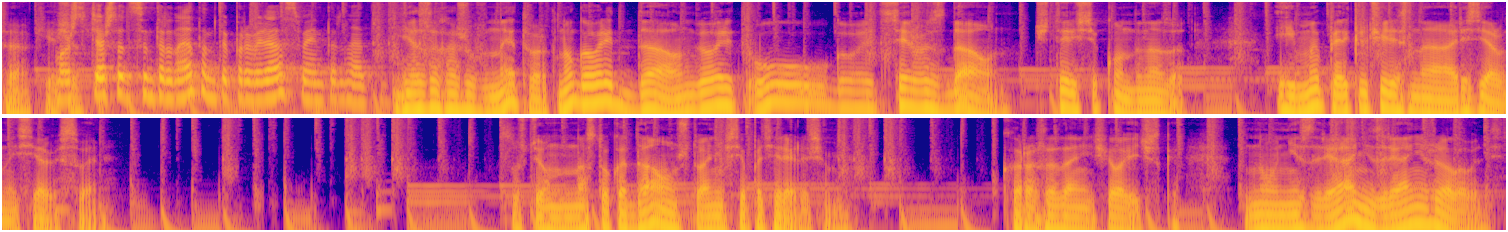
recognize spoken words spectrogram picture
Так, я Может, сейчас... у тебя что-то с интернетом? Ты проверял свой интернет? Я захожу в network, ну, говорит, да. Он говорит, у, говорит, сервис down. 4 секунды назад. И мы переключились на резервный сервис с вами. Слушайте, он настолько down, что они все потерялись у меня. Красота нечеловеческая. Ну, не зря, не зря они жаловались.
